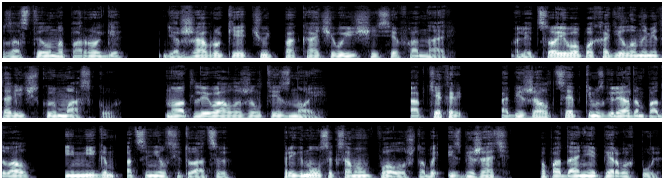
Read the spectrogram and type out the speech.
застыл на пороге, держа в руке чуть покачивающийся фонарь. Лицо его походило на металлическую маску, но отливало желтизной. Аптекарь обежал цепким взглядом подвал и мигом оценил ситуацию. Пригнулся к самому полу, чтобы избежать попадания первых пуль.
